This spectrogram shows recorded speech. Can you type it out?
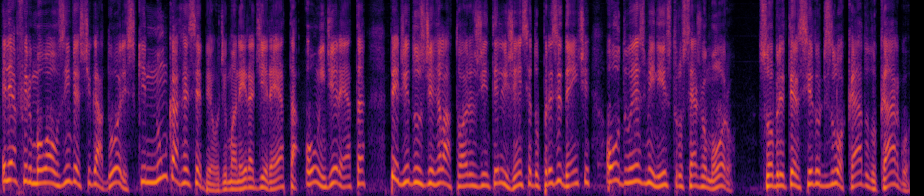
Ele afirmou aos investigadores que nunca recebeu, de maneira direta ou indireta, pedidos de relatórios de inteligência do presidente ou do ex-ministro Sérgio Moro. Sobre ter sido deslocado do cargo,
